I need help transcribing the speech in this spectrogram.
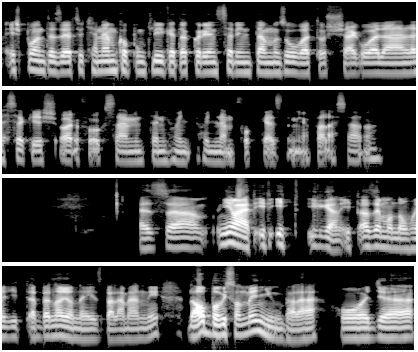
és pont ezért, hogyha nem kapunk líket, akkor én szerintem az óvatosság oldalán leszek, és arra fogok számítani, hogy, hogy nem fog kezdeni a Palace. Ez uh, nyilván itt, itt, igen, itt azért mondom, hogy itt ebben nagyon nehéz belemenni, de abba viszont menjünk bele, hogy, uh,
